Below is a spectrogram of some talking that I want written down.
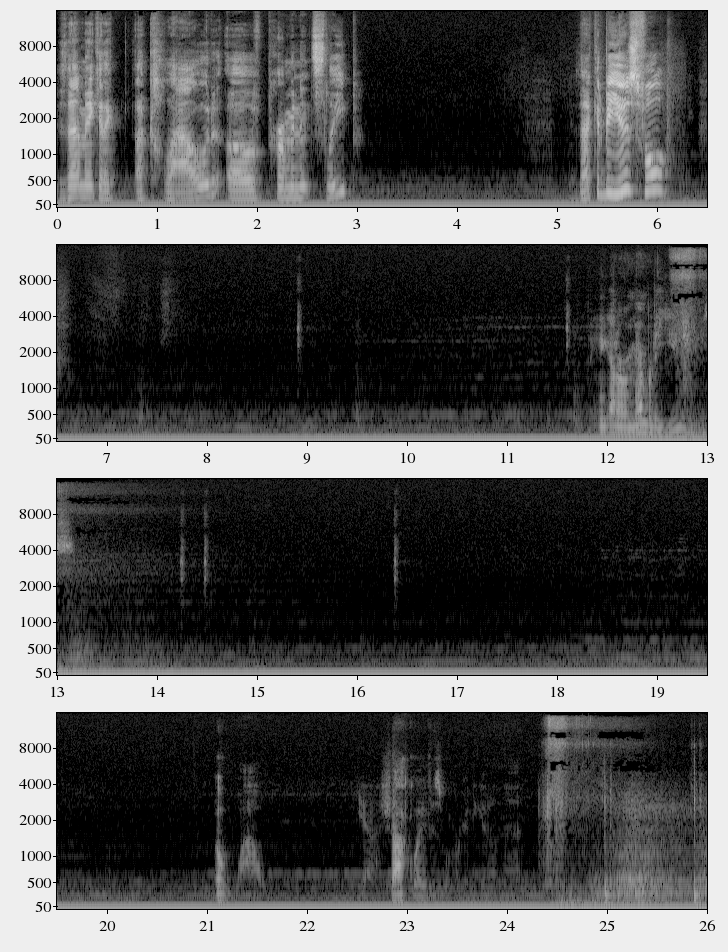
does that make it a, a cloud of permanent sleep? That could be useful. You gotta remember to use. Oh wow. Yeah, shockwave is what we're gonna get on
